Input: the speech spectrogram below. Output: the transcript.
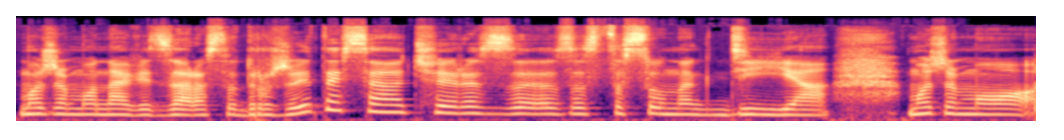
можемо навіть зараз одружитися через е, застосунок Дія. Можемо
